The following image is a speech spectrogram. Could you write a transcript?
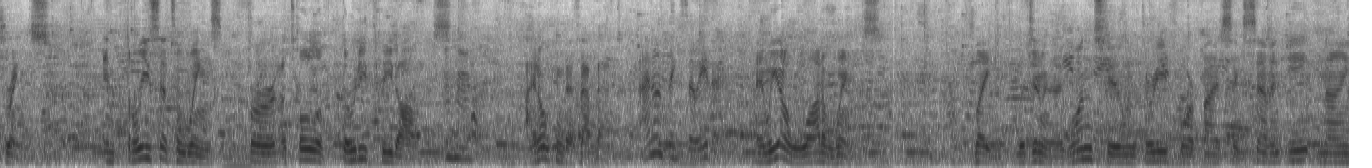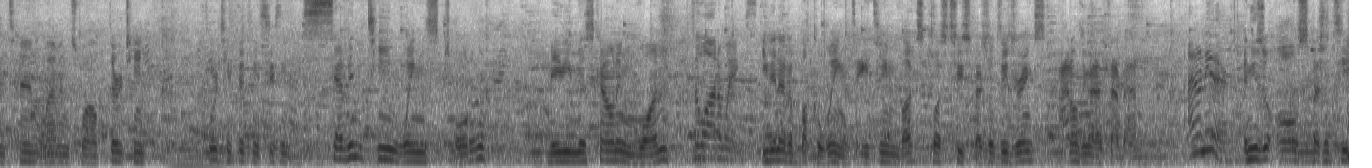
drinks and three sets of wings for a total of 33. dollars Mm-hmm. I don't think that's that bad. I don't think so either. And we got a lot of wings. Like, legitimately, like 1, 2, 3, 4, 5, 6, 7, 8, 9, 10, 11, 12, 13, 14, 15, 16, 17 wings total. Maybe miscounting one. It's a lot of wings. Even at a buck a wing, it's 18 bucks plus two specialty drinks. I don't think that's that bad. I don't either. And these are all specialty,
